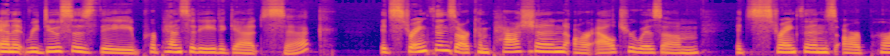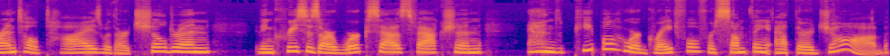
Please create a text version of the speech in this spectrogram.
And it reduces the propensity to get sick. It strengthens our compassion, our altruism. It strengthens our parental ties with our children. It increases our work satisfaction. And people who are grateful for something at their job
